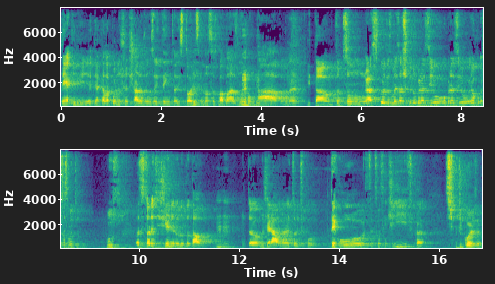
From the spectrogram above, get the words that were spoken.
Tem, aquele, tem aquela porno chanchada dos anos 80, histórias que nossas babás não contavam, né? E tal. Então são as coisas, mas acho que no Brasil, o Brasil, eu, eu faço muito os, as histórias de gênero no total. Uhum. Então, no geral, né? Então, tipo, terror, ficção científica, esse tipo de coisa.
